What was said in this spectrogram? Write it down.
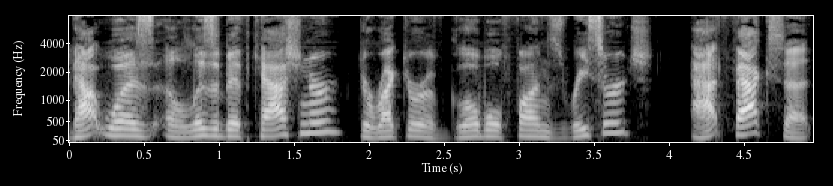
That was Elisabeth Kashner, Director of Global Funds Research at FactSet.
